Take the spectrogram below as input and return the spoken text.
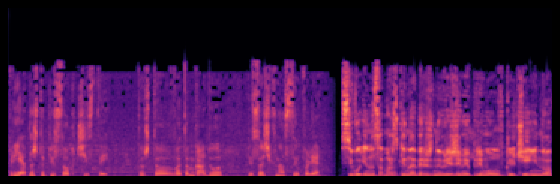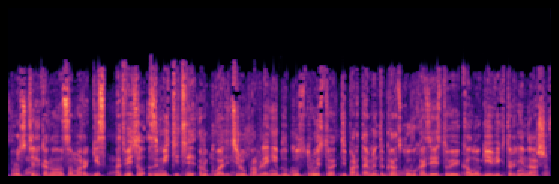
Приятно, что песок чистый. То, что в этом году песочек насыпали. Сегодня на Самарской набережной в режиме прямого включения на вопрос телеканала «Самара ГИС» ответил заместитель руководителя управления благоустройства Департамента городского хозяйства и экологии Виктор Нинашев.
